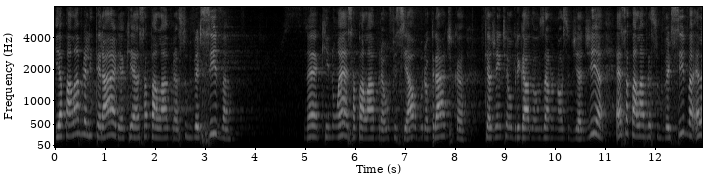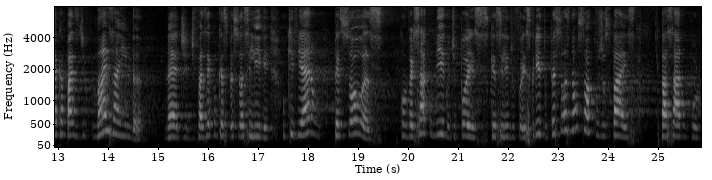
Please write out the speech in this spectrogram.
E a palavra literária, que é essa palavra subversiva, né, que não é essa palavra oficial, burocrática, que a gente é obrigado a usar no nosso dia a dia, essa palavra subversiva, ela é capaz de mais ainda, né, de, de fazer com que as pessoas se liguem. O que vieram pessoas conversar comigo depois que esse livro foi escrito, pessoas não só cujos pais passaram por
